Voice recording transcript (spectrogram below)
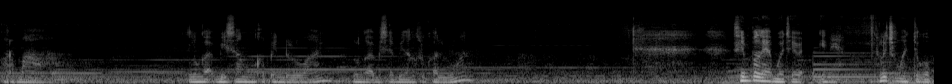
Normal lu nggak bisa ngungkapin duluan lu nggak bisa bilang suka duluan. Simple ya buat cewek gini lu cuma cukup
